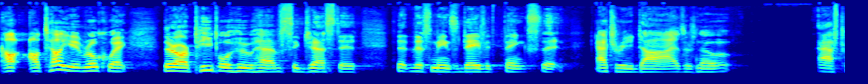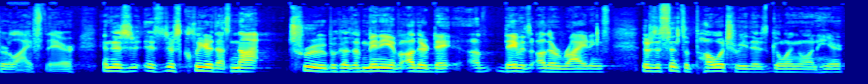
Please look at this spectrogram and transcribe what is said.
I'll, I'll tell you real quick there are people who have suggested that this means David thinks that after he dies, there's no afterlife there. And it's just clear that's not true because of many of other of David's other writings. There's a sense of poetry that's going on here.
